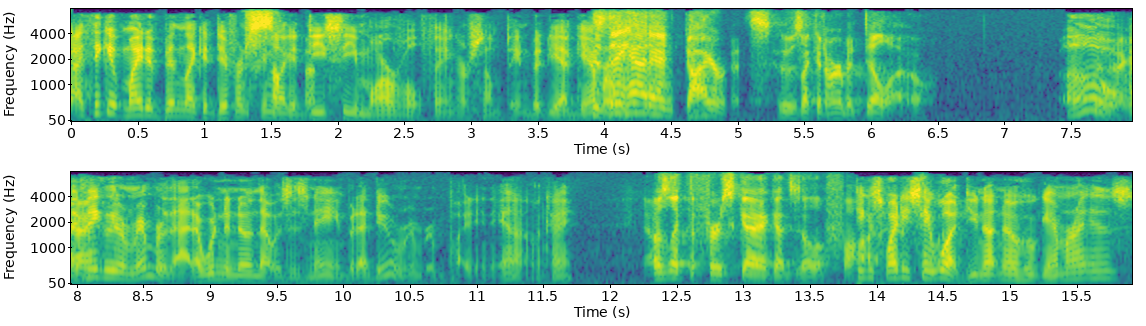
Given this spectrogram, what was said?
I think it might have been like a difference between like a DC Marvel thing or something. But yeah, Gamera. Because they was- had Anguirus, who was like an armadillo. oh, I vaguely remember that. I wouldn't have known that was his name, but I do remember him fighting. Yeah, okay. That was like the first guy I Godzilla fought. Dingus, why do you say what? Do you not know who Gamera is?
